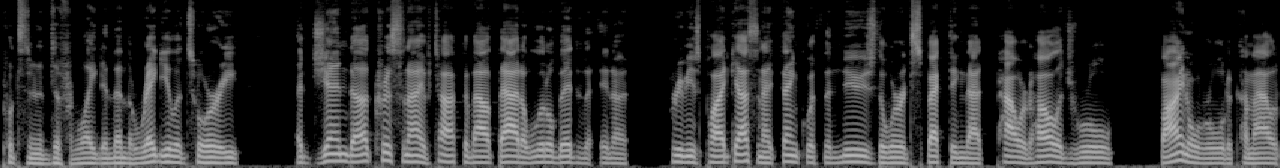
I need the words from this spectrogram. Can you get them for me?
puts it in a different light. And then the regulatory agenda. Chris and I have talked about that a little bit in a, in a previous podcast, and I think with the news that we're expecting that powered haulage rule, final rule to come out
